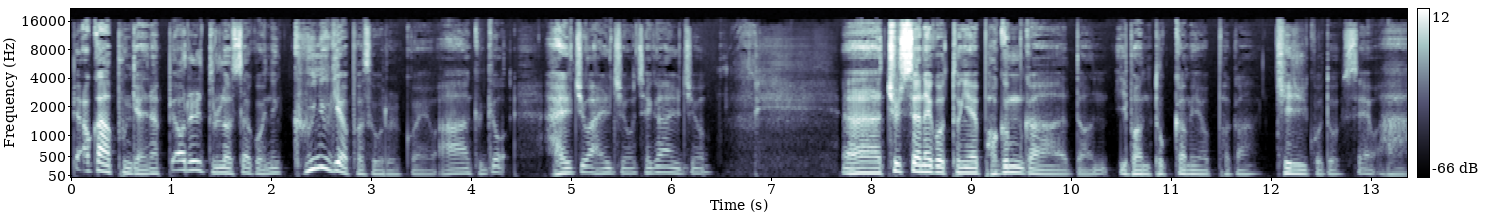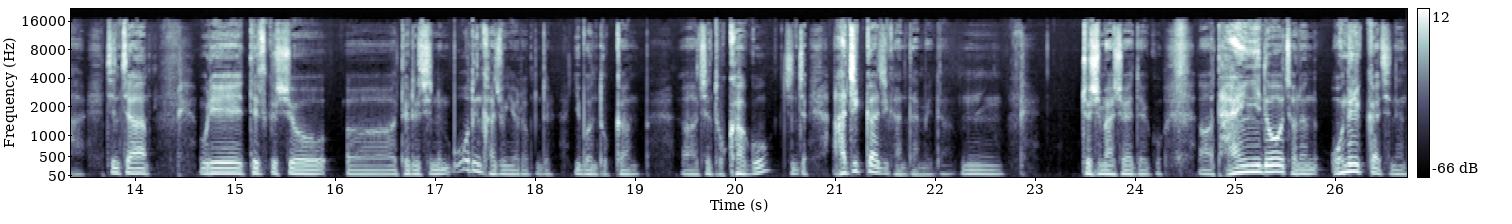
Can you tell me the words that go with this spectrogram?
뼈가 아픈 게 아니라 뼈를 둘러싸고 있는 근육이 아파서 그럴 거예요. 아, 그게 알죠, 알죠. 제가 알죠. 아, 출산의 고통에 버금가던 이번 독감의 여파가 길고도 세요. 아, 진짜 우리 디스크쇼 어, 들으시는 모든 가족 여러분들 이번 독감 어, 진짜 독하고 진짜 아직까지 간답니다. 음, 조심하셔야 되고 어, 다행히도 저는 오늘까지는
